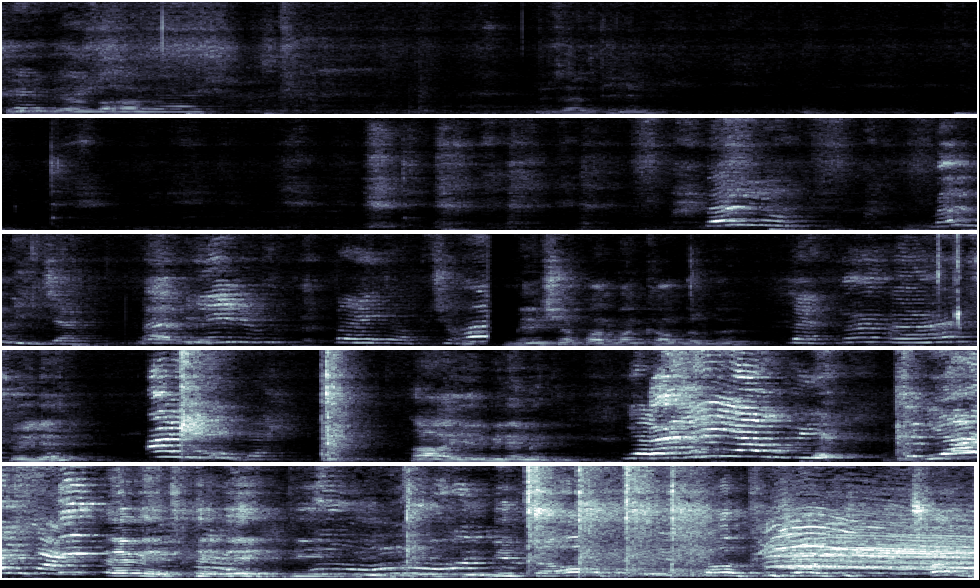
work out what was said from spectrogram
Şöyle biraz daha düzeltelim. Ben yap. Ben diyeceğim. Ben bilirim. Ben yapacağım. Melikşah parmak kaldırdı. Ben. Söyle. De. Hayır bilemedin. Ya ben yapayım. Evet evet bildi bildi bildi. Aferin alkış alkış çak.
